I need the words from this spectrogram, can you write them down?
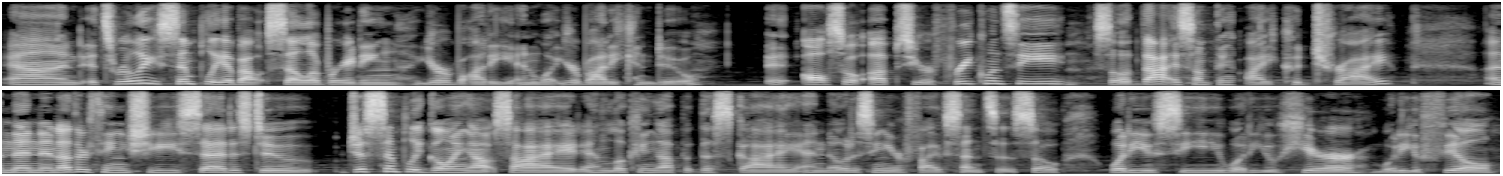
And it's really simply about celebrating your body and what your body can do it also ups your frequency. So that is something I could try. And then another thing she said is to just simply going outside and looking up at the sky and noticing your five senses. So, what do you see? What do you hear? What do you feel?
